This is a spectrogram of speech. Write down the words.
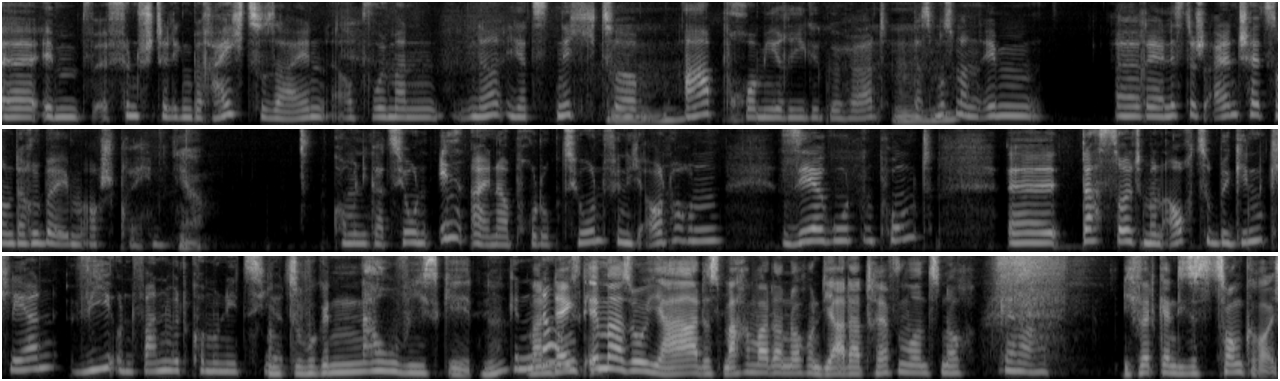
äh, im fünfstelligen Bereich zu sein, obwohl man ne, jetzt nicht zur Mhm. A-Promi-Riege gehört. Das muss man eben äh, realistisch einschätzen und darüber eben auch sprechen. ja. Kommunikation in einer Produktion finde ich auch noch einen sehr guten Punkt. Äh, das sollte man auch zu Beginn klären, wie und wann wird kommuniziert. Und so genau wie es geht. Ne? Genau, Man denkt geht. immer so, ja, das machen wir dann noch und ja, da treffen wir uns noch. genau. Ich würde gerne dieses Songgeräusch.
